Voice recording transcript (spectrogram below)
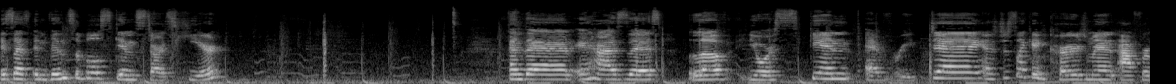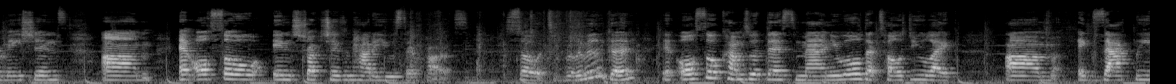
It says Invincible Skin starts here. And then it has this love your skin every day. It's just like encouragement, affirmations, um, and also instructions on how to use their products. So it's really, really good. It also comes with this manual that tells you like um, exactly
